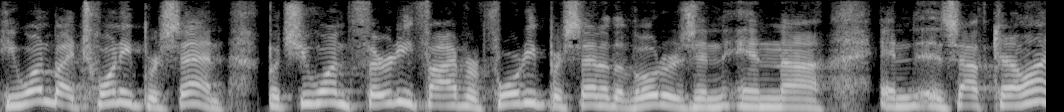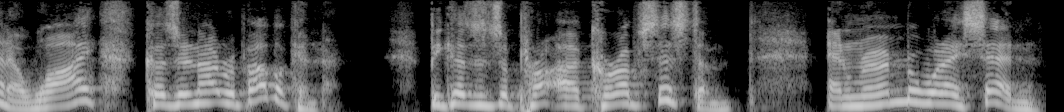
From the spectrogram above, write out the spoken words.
he won by twenty percent, but she won thirty five or forty percent of the voters in in, uh, in in South Carolina. Why? Because they're not Republican. Because it's a, pro- a corrupt system. And remember what I said.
